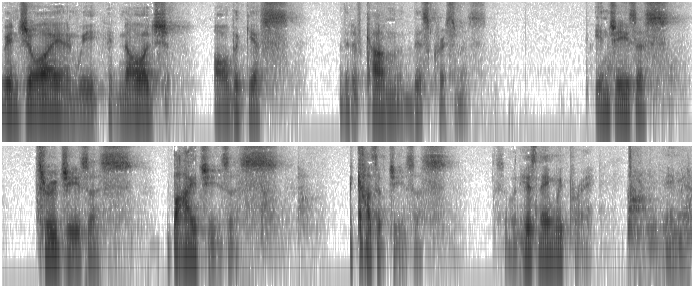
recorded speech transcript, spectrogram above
we enjoy and we acknowledge all the gifts that have come this Christmas. In Jesus, through Jesus, by Jesus, because of Jesus. So in his name we pray. Amen.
